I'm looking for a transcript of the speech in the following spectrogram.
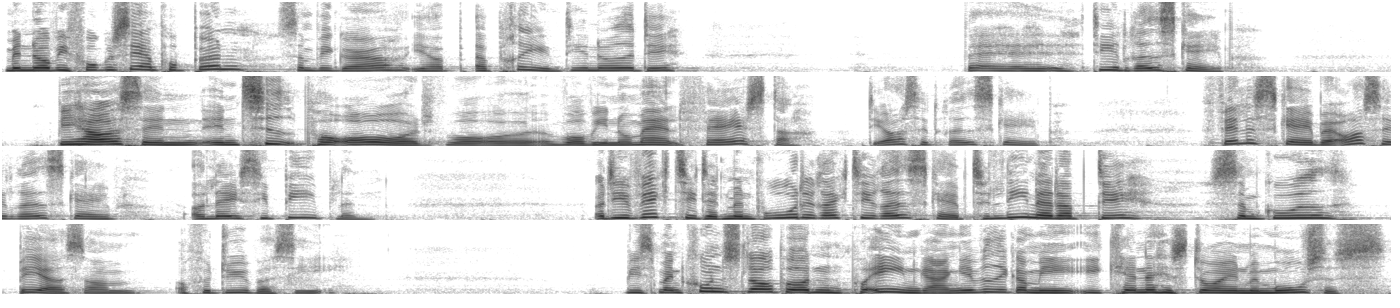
Men når vi fokuserer på bøn, som vi gør i april, det er noget af det. Det er et redskab. Vi har også en, en tid på året, hvor, øh, hvor vi normalt faster. Det er også et redskab. Fællesskab er også et redskab. At læse i Bibelen. Og det er vigtigt, at man bruger det rigtige redskab til lige netop det, som Gud beder os om at fordybe os i. Hvis man kun slår på den på én gang, jeg ved ikke, om I, I kender historien med Moses.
